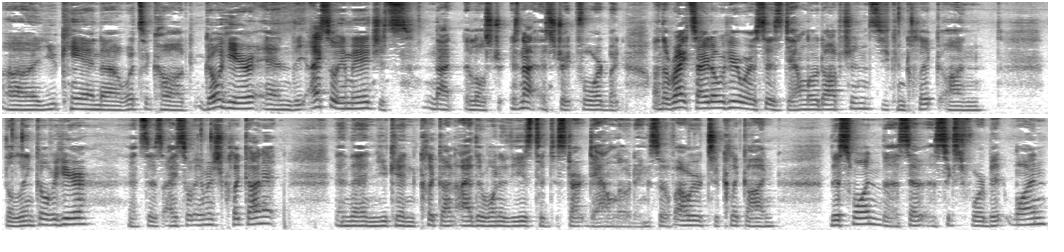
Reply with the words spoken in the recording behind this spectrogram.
uh, you can uh, what's it called? Go here and the ISO image. It's not a little. It's not as straightforward, but on the right side over here where it says download options, you can click on the link over here that says ISO image. Click on it, and then you can click on either one of these to start downloading. So if I were to click on this one, the 64-bit one,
